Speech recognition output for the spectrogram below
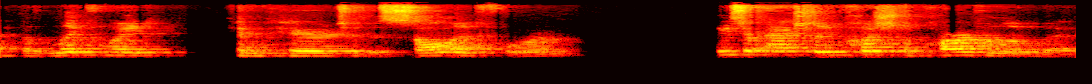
at the liquid compared to the solid form, these are actually pushed apart a little bit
